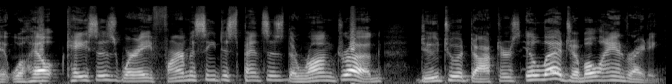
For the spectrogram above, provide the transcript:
It will help cases where a pharmacy dispenses the wrong drug due to a doctor's illegible handwriting.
